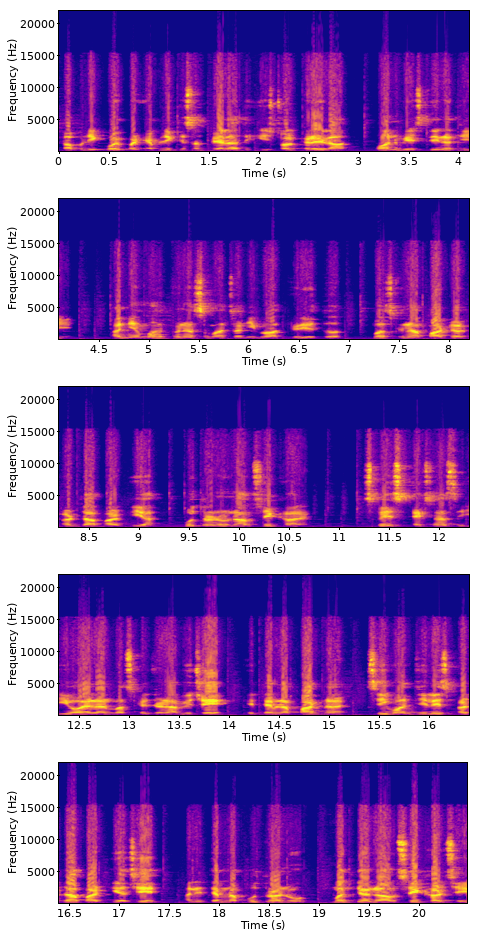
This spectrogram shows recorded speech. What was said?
કંપની કોઈ પણ એપ્લિકેશન પહેલાથી ઇન્સ્ટોલ કરેલા ફોન વેચતી નથી. અન્ય મહત્વના સમાચારની વાત કરીએ તો મસ્કના પાર્ટનર અડધા ભારતીય પુત્રનું નામ શેખર. સ્પેસ એક્સના સીઈઓ એલન મસ્કે જણાવ્યું છે કે તેમના પાર્ટનર સિવન જીલિસ અડધા ભારતીય છે અને તેમના પુત્રનું મધ્ય નામ શેખર છે.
